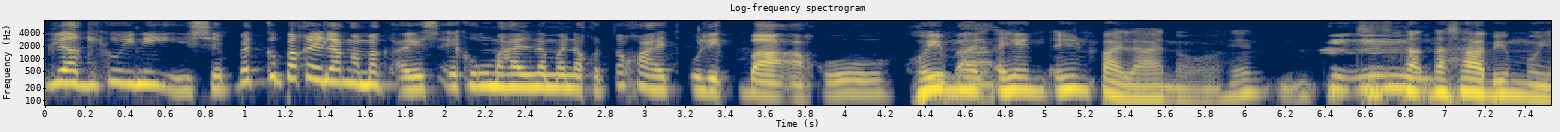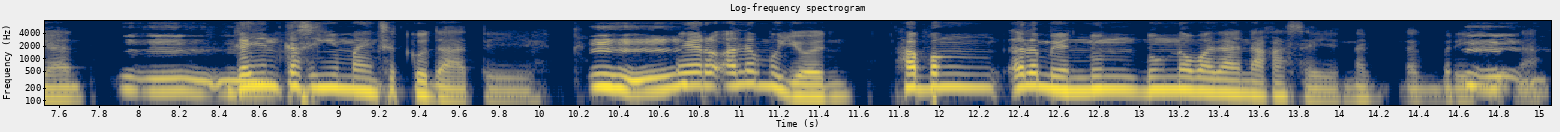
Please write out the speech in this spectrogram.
lagi ko iniisip, ba't ko pa kailangan mag-ayos? Eh, kung mahal naman ako to, kahit ulik ba ako? Hoy, Diba? mal, ayun, ayun pala, no? Ayun, Mm-mm. na, nasabi mo yan. Mm-mm, mm. Ganyan kasi yung mindset ko dati. Mhm. Pero alam mo yun, habang, alam mo yun, nung, nung nawala na kasi, nag, nag-break Mm-mm. na,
